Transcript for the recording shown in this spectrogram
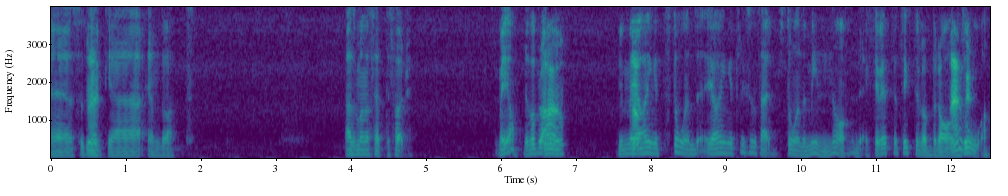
Uh, så Nej. tänker jag ändå att Alltså man har sett det förr. Men ja, det var bra. Ja, ja. Men jag har inget stående, jag har inget liksom så här stående minne av det direkt. Jag vet, jag tyckte det var bra Nej, då.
